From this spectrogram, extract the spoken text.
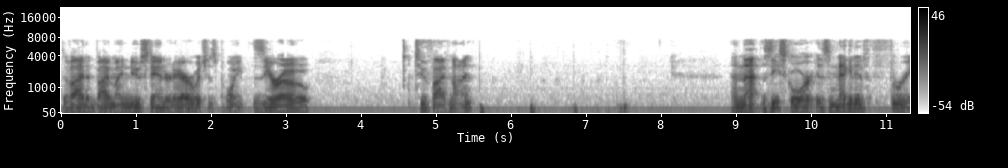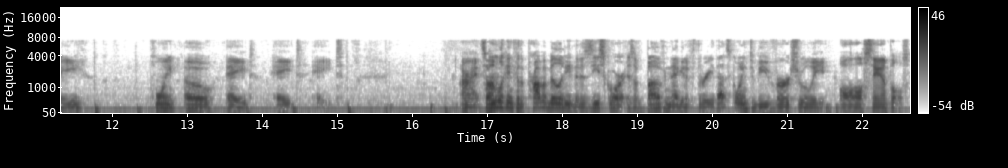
divided by my new standard error, which is 0.0259. And that z-score is negative 3 0.0888. All right, so I'm looking for the probability that a z-score is above negative 3. That's going to be virtually all samples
